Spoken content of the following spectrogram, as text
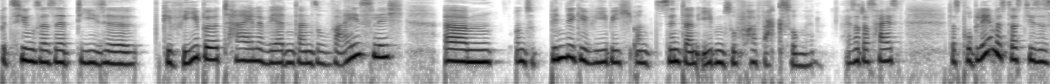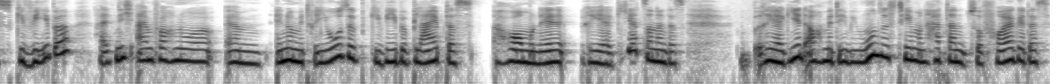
beziehungsweise diese Gewebeteile werden dann so weißlich ähm, und so bindegewebig und sind dann eben so Verwachsungen. Also das heißt, das Problem ist, dass dieses Gewebe halt nicht einfach nur ähm, Endometriose-Gewebe bleibt, das hormonell reagiert, sondern das reagiert auch mit dem Immunsystem und hat dann zur Folge, dass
